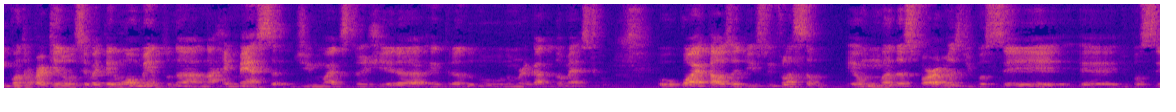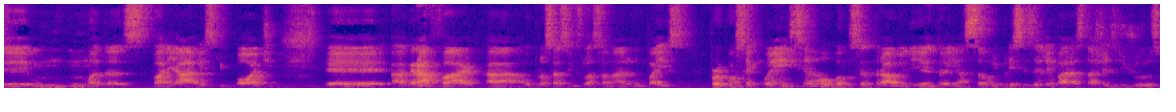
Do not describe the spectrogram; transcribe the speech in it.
em contrapartida, você vai ter um aumento na, na remessa de moeda estrangeira entrando no, no mercado doméstico. O, qual é a causa disso? Inflação. É uma das formas de você, é, de você um, uma das variáveis que pode é, agravar a, o processo inflacionário no país. Por consequência, o Banco Central ele entra em ação e precisa elevar as taxas de juros,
